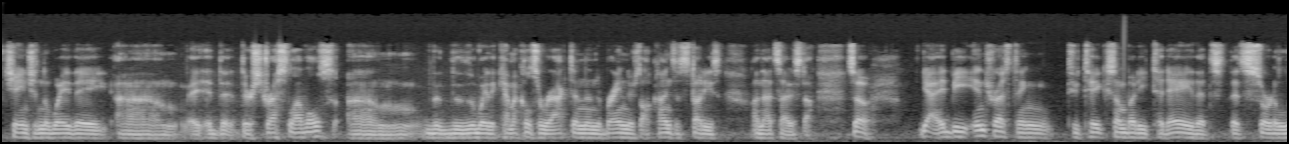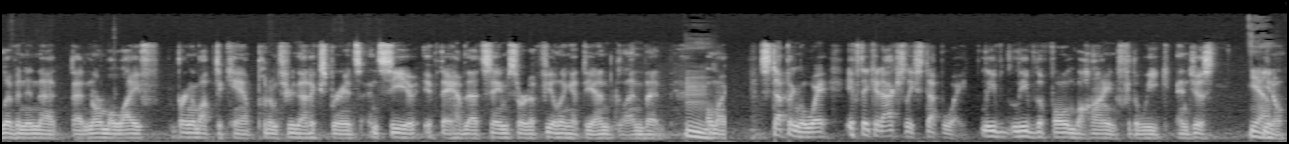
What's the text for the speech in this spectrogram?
changing the way they um, it, the, their stress levels, um, the, the, the, way the chemicals are reacting in the brain. There's all kinds of studies on that side of stuff. So yeah, it'd be interesting to take somebody today that's that's sort of living in that that normal life, bring them up to camp, put them through that experience, and see if they have that same sort of feeling at the end, Glenn. That hmm. oh my, stepping away. If they could actually step away, leave leave the phone behind for the week, and just yeah. you know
